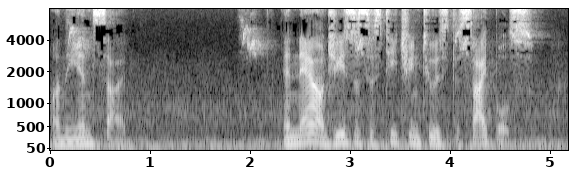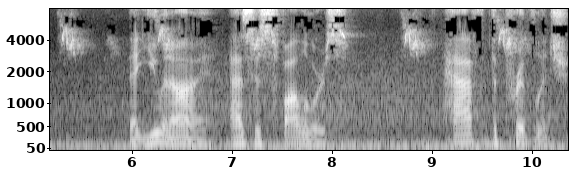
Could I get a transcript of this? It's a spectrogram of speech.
on the inside. And now Jesus is teaching to his disciples that you and I, as his followers, have the privilege,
